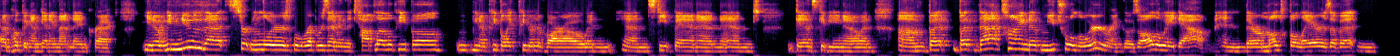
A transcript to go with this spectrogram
I'm hoping I'm getting that name correct. You know, we knew that certain lawyers were representing the top level people. You know, people like Peter Navarro and and Steve Bannon and Dan Scavino, and um, but but that kind of mutual lawyering goes all the way down, and there are multiple layers of it, and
